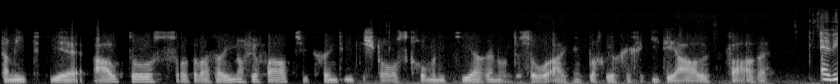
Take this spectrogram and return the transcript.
damit die Autos oder was auch immer für Fahrzeuge können mit der Straße kommunizieren und so eigentlich wirklich ideal fahren. Eine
